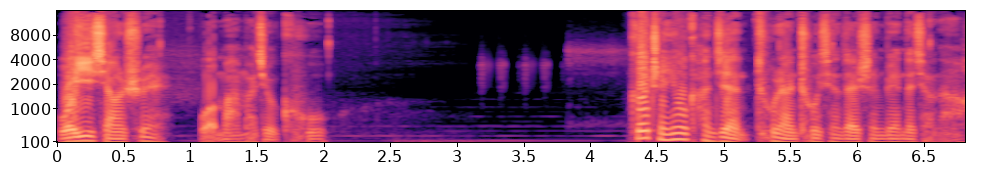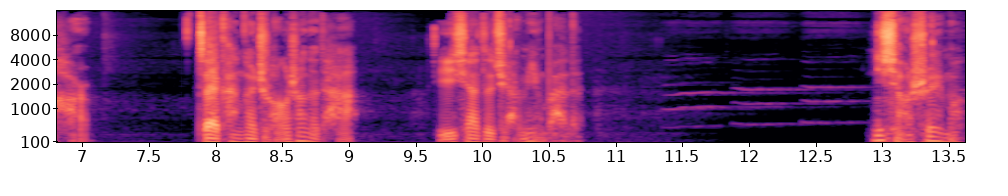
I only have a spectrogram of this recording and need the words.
我一想睡，我妈妈就哭。歌晨又看见突然出现在身边的小男孩，再看看床上的他，一下子全明白了。你想睡吗？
